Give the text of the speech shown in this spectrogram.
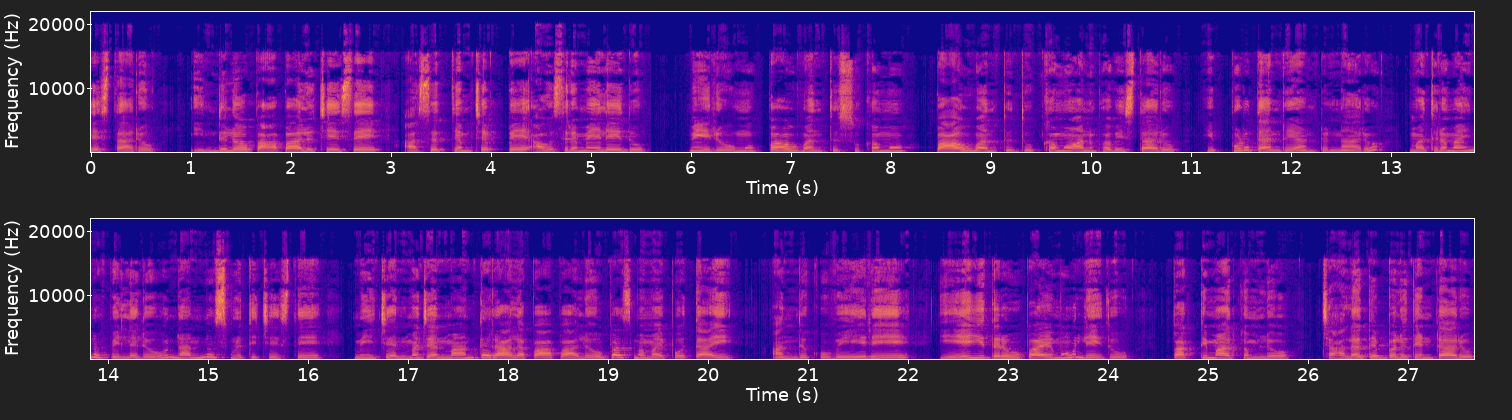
చేస్తారు. ఇందులో పాపాలు చేసే అసత్యం చెప్పే అవసరమే లేదు. మీరు ముప్పావు వంతు సుఖము పావు వంతు దుఃఖము అనుభవిస్తారు. ఎప్పుడు తండ్రి అంటున్నారు మధురమైన పిల్లలు నన్ను స్మృతి చేస్తే మీ జన్మ జన్మాంతరాల పాపాలు భస్మమైపోతాయి. అందుకు వేరే ఏ ఇతర ఉపాయమూ లేదు. భక్తి మార్గంలో చాలా దెబ్బలు తింటారు.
